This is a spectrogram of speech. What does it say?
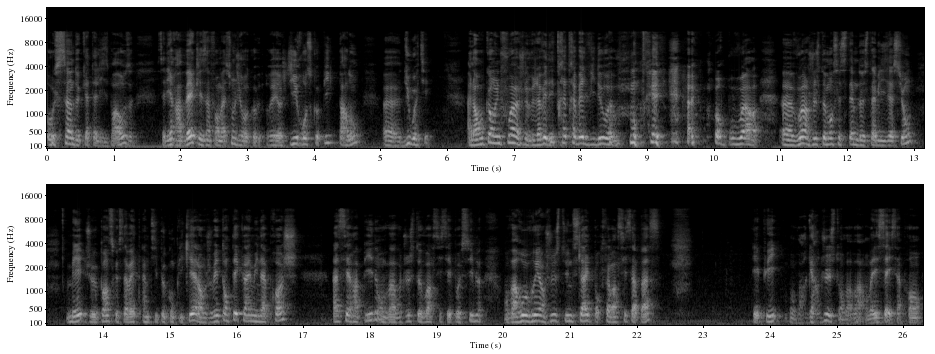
au sein de Catalyst Browse, c'est-à-dire avec les informations gyroscopiques pardon, euh, du boîtier. Alors encore une fois, j'avais des très très belles vidéos à vous montrer pour pouvoir euh, voir justement ce système de stabilisation, mais je pense que ça va être un petit peu compliqué. Alors je vais tenter quand même une approche assez rapide. On va juste voir si c'est possible. On va rouvrir juste une slide pour savoir si ça passe. Et puis, on va regarder juste, on va voir, on va essayer. Ça prend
